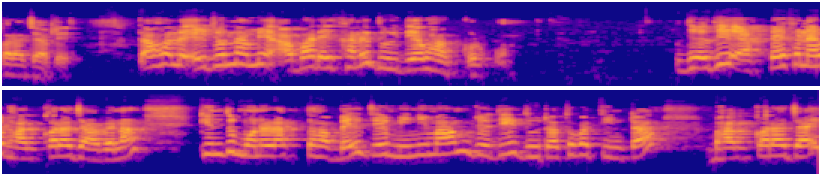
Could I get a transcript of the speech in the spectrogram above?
করা যাবে। তাহলে এই জন্য আমি আবার এখানে দুই দিয়ে ভাগ করব। যদি একটা এখানে ভাগ করা যাবে না, কিন্তু মনে রাখতে হবে যে মিনিমাম যদি দুটো অথবা তিনটা ভাগ করা যায়,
